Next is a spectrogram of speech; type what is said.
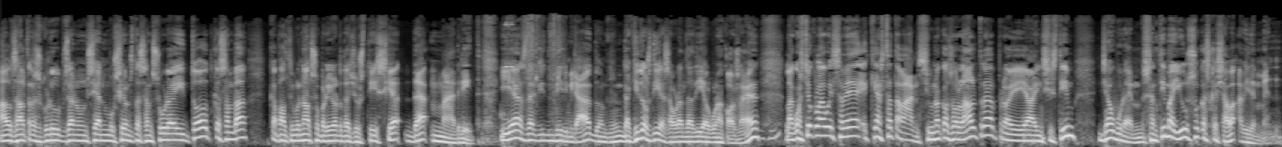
els altres grups anunciant mocions de censura i tot que se'n va cap al Tribunal Superior de Justícia de Madrid. I has de dir, mira, doncs, d'aquí dos dies hauran de dir alguna cosa, eh? La qüestió clau és saber què ha estat abans, si una cosa o l'altra, però ja insistim, ja ho veurem. Sentim Ayuso que es queixava, evidentment.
